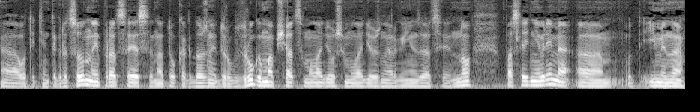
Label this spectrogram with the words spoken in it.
э, вот эти интеграционные процессы, на то, как должны друг с другом общаться молодежь и молодежные организации. Но в последнее время э, вот именно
